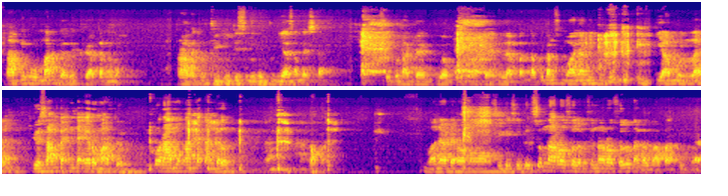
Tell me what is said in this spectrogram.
Tapi Umar gawe gerakan? Terawih itu diikuti seluruh dunia sampai sekarang. Meskipun ada yang 20, ada yang 8 Tapi kan semuanya ngikuti Ya mulai, ya sampai entek Ramadan Kok ramuk sampai tanggal Mana ada orang sidik-sidik sunnah rasul, sunnah rasul tanggal bapak bubar.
